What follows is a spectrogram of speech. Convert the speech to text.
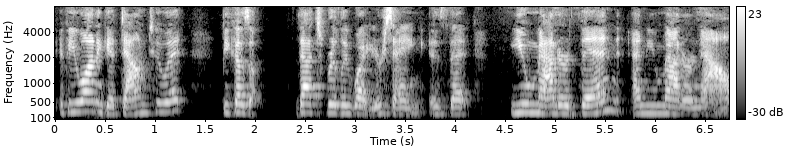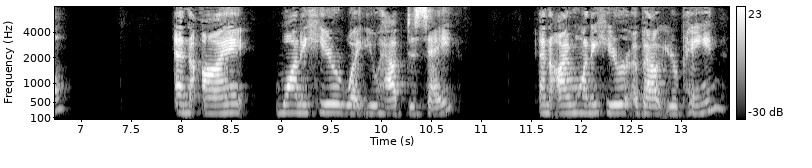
If you want to get down to it, because that's really what you're saying is that you mattered then and you matter now and I want to hear what you have to say. And I want to hear about your pain.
